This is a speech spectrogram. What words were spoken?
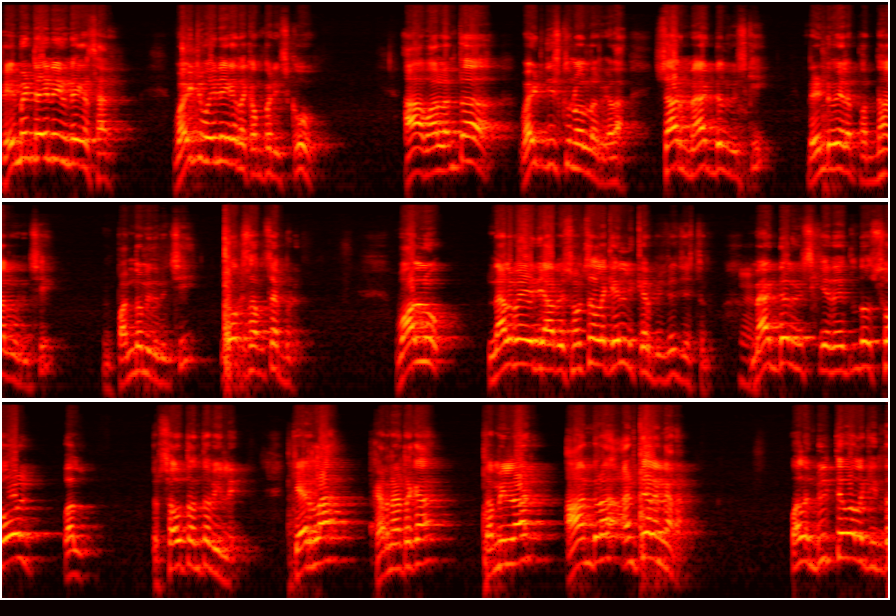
పేమెంట్ అయినవి ఉన్నాయి కదా సార్. వైట్ పోయినాయి కదా కంపెనీస్కు ఆ వాళ్ళంతా వైట్ తీసుకున్న వాళ్ళు కదా. సార్ మ్యాక్డల్ విస్కీ రెండు వేల పద్నాలుగు నుంచి పంతొమ్మిది నుంచి లోక్సభ సభ్యుడు. వాళ్ళు నలభై ఐదు యాభై సంవత్సరాలకి వెళ్ళి లిక్కర్ బిజినెస్ చేస్తున్నారు మ్యాక్డల్ విస్కీ ఏదైతుందో సోల్డ్ వాళ్ళు సౌత్ అంతా వీళ్ళే. కేరళ కర్ణాటక తమిళనాడు ఆంధ్ర అండ్ తెలంగాణ. వాళ్ళని పిలిస్తే వాళ్ళకి ఇంత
